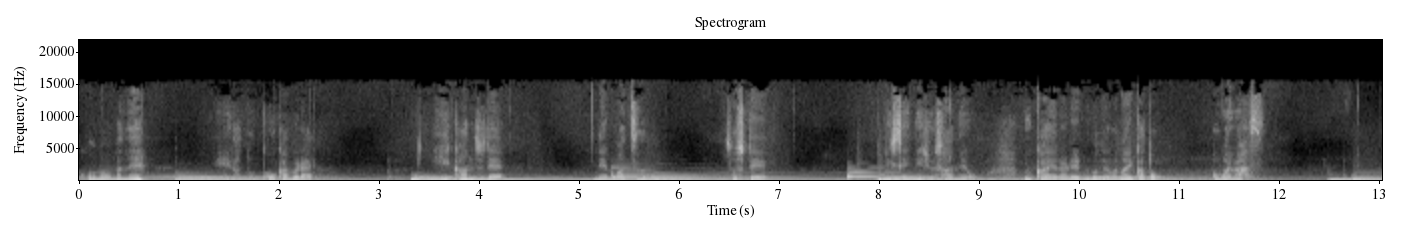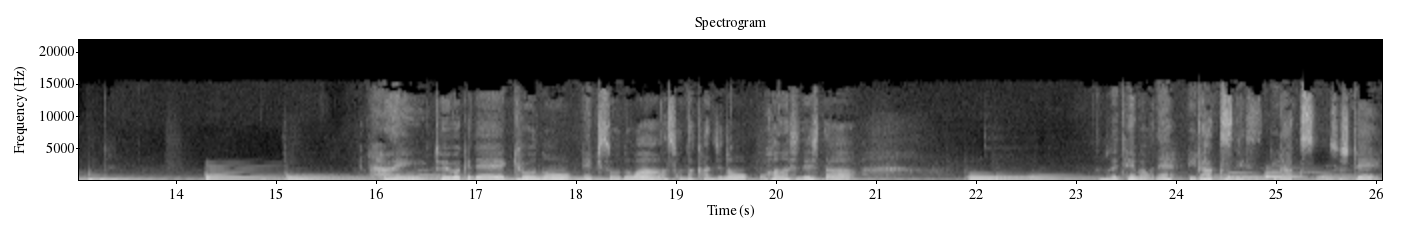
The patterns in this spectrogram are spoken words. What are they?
このままね、えー、あと10日ぐらいいい感じで年末そして2023年を迎えられるのではないかと思います。はいというわけで今日のエピソードはそんな感じのお話でした。のでテーマはねリラックスです。リラックス。そして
